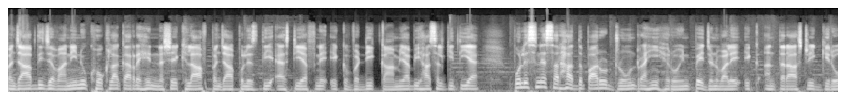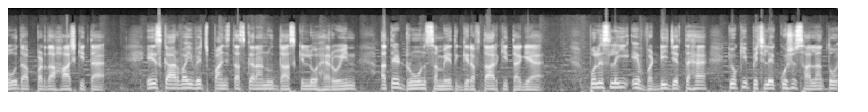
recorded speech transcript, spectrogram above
ਪੰਜਾਬ ਦੀ ਜਵਾਨੀ ਨੂੰ ਖੋਖਲਾ ਕਰ ਰਹੇ ਨਸ਼ੇ ਖਿਲਾਫ ਪੰਜਾਬ ਪੁਲਿਸ ਦੀ ਐਸਟੀਐਫ ਨੇ ਇੱਕ ਵੱਡੀ ਕਾਮਯਾਬੀ ਹਾਸਲ ਕੀਤੀ ਹੈ। ਪੁਲਿਸ ਨੇ ਸਰਹੱਦ ਪਾਰੋਂ ਡਰੋਨ ਰਾਹੀਂ ਹੈਰੋਇਨ ਭੇਜਣ ਵਾਲੇ ਇੱਕ ਅੰਤਰਰਾਸ਼ਟਰੀ ਗਿਰੋਹ ਦਾ ਪਰਦਾਹਾਸ਼ ਕੀਤਾ ਹੈ। ਇਸ ਕਾਰਵਾਈ ਵਿੱਚ ਪੰਜ ਤਸਕਰਾਂ ਨੂੰ 10 ਕਿਲੋ ਹੈਰੋਇਨ ਅਤੇ ਡਰੋਨ ਸਮੇਤ ਗ੍ਰਿਫਤਾਰ ਕੀਤਾ ਗਿਆ ਹੈ। ਪੁਲਿਸ ਲਈ ਇਹ ਵੱਡੀ ਜਿੱਤ ਹੈ ਕਿਉਂਕਿ ਪਿਛਲੇ ਕੁਝ ਸਾਲਾਂ ਤੋਂ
